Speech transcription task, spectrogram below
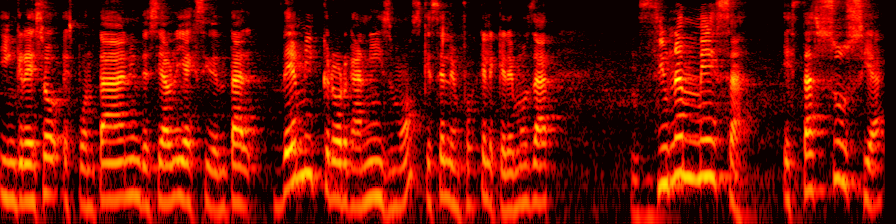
ingreso espontáneo, indeseable y accidental de microorganismos, que es el enfoque que le queremos dar, si una mesa está sucia,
